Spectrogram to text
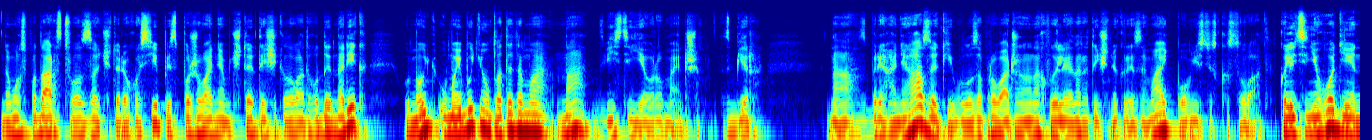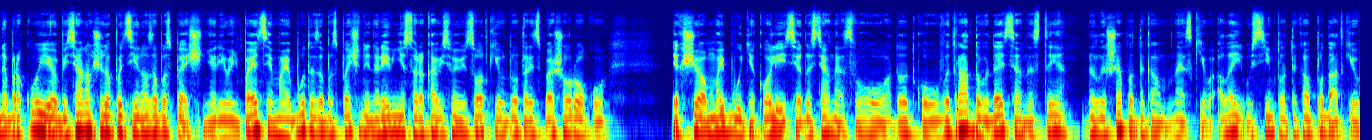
Домогосподарство з 4 осіб із споживанням 4000 кВт годин на рік у май- у майбутньому платитиме на 200 євро менше. Збір на зберігання газу, який було запроваджено на хвилі енергетичної кризи, мають повністю скасувати. В коаліційній годі не бракує обіцянок щодо пенсійного забезпечення. Рівень пенсії має бути забезпечений на рівні 48% до 31 року. Якщо майбутня коаліція досягне свого додаткового витрат, доведеться нести не лише платникам внесків, але й усім платникам податків.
